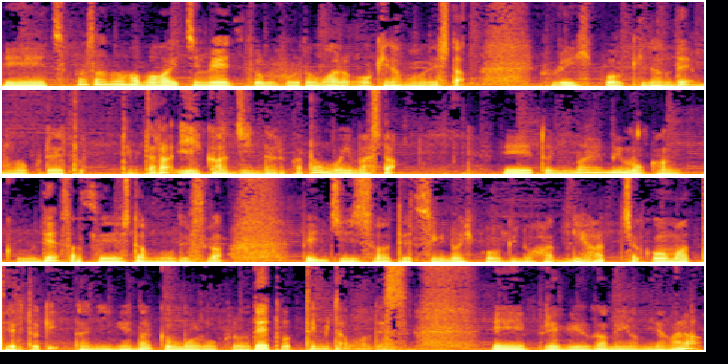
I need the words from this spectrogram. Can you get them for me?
えー、翼の幅が1メートルほどもある大きなものでした。古い飛行機なのでモノクロで撮ってみたらいい感じになるかと思いました。えーと、2枚目も関空で撮影したものですが、ベンチに座って次の飛行機の離発着を待っているとき、何気なくモノクロで撮ってみたものです。えー、プレビュー画面を見ながら、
